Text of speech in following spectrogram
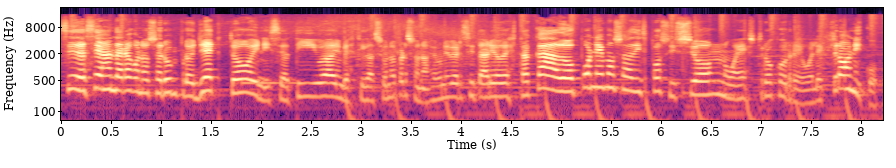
Si desean dar a conocer un proyecto, iniciativa, investigación o personaje universitario destacado, ponemos a disposición nuestro correo electrónico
